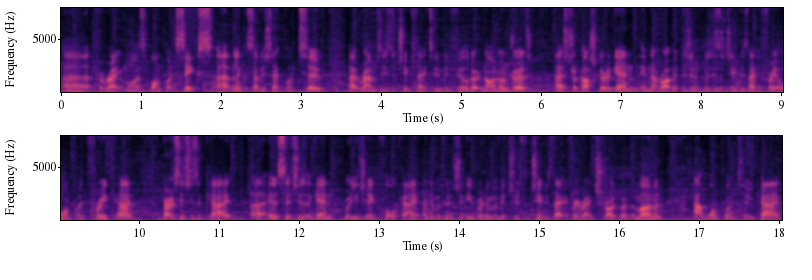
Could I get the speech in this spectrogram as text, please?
uh, for rating wise. 1.6 uh, Milinkovic Savic 8.2 uh, Ramsey's the cheapest 82 midfielder at 900 uh, Strakosha again in that right mid position because he's the cheapest 83 at 1.3k Perisic is a K uh, Ilicic is again really cheap 4k and then we finish with Ibrahimovic who's the cheapest 83 rated striker at the moment at 1.2k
